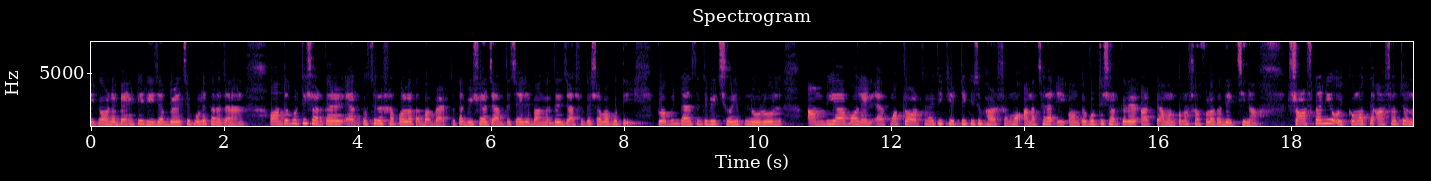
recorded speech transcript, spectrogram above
এই কারণে ব্যাংকের রিজার্ভ বেড়েছে বলে তারা জানান। অন্তর্বর্তী সরকারের এক বছরের সফলতা বা ব্যর্থতার বিষয়ে জানতে চাইলে বাংলাদেশ জাসদের সভাপতি প্রবীণ রাজনীতিবিদ শরীফ নুরুল আম্বিয়া বলেন, একমাত্র অর্থনৈতিক ক্ষেত্রে কিছু ভারসাম্য আনা ছাড়া এই অন্তর্বর্তী সরকারের আর তেমন কোনো সফলতা দেখছি না। সংস্কার নিয়ে ঐক্যমত্যে আসার জন্য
